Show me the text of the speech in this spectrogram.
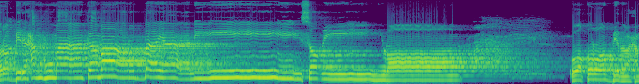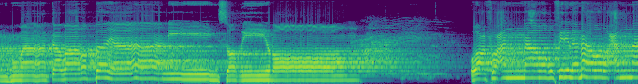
رب ارحمهما كما ربياني صغيرا. وقل رب ارحمهما كما ربياني صغيرا. واعف عنا واغفر لنا وارحمنا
